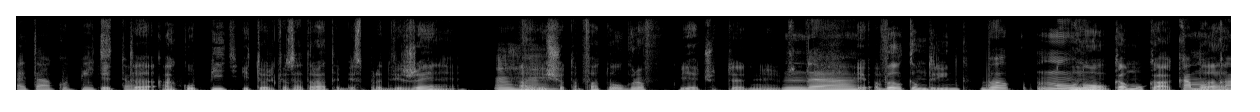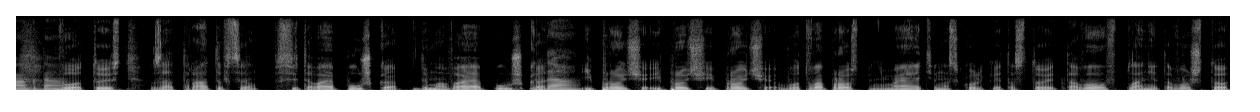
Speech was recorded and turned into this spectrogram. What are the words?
Это окупить Это только. окупить и только затраты без продвижения. А, Мгм. еще там фотограф, я что-то... не- Да. Э, Welcome drink. Был- Ну, Ну, кому как, кому да? как, да. Вот, то есть затраты в целом, световая пушка, дымовая пушка Да. и прочее, и прочее, и прочее. Вот вопрос, понимаете, насколько это стоит того, в плане того, что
